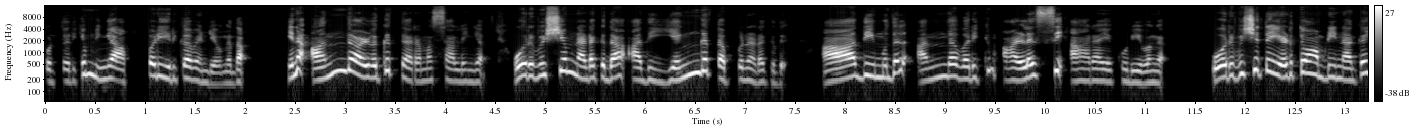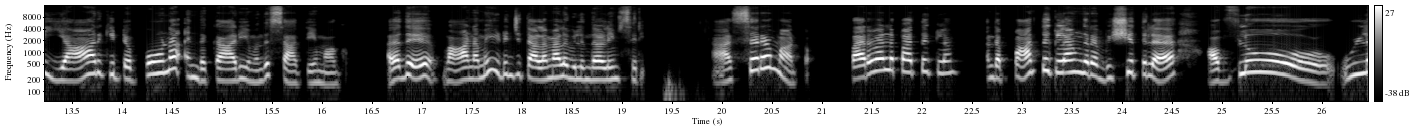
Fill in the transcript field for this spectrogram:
பொறுத்த வரைக்கும் நீங்கள் அப்படி இருக்க வேண்டியவங்க தான். ஏன்னா அந்த அளவுக்கு திறமசாலிங்க ஒரு விஷயம் நடக்குதா, அது எங்க தப்பு நடக்குது? ஆதி முதல் அந்த வரைக்கும் அலசி ஆராயக்கூடியவங்க. ஒரு விஷயத்த எடுத்தோம் அப்படின்னாக்க, யார்கிட்ட போனா இந்த காரியம் வந்து சாத்தியமாகும்? அதாவது வானமே இடிஞ்சு தலை மேல விழுந்தாலையும் சரி, அசர மாட்டோம். பரவாயில்ல பார்த்துக்கலாம். அந்த பார்த்துக்கலாங்கிற விஷயத்துல அவ்வளோ உள்ள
